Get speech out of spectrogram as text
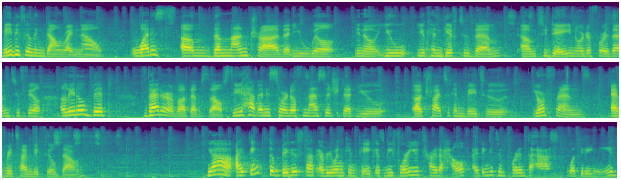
maybe feeling down right now, what is um, the mantra that you will, you know, you, you can give to them um, today in order for them to feel a little bit better about themselves? Do you have any sort of message that you uh, try to convey to your friends every time they feel down? Yeah, I think the biggest step everyone can take is before you try to help, I think it's important to ask what do they need.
